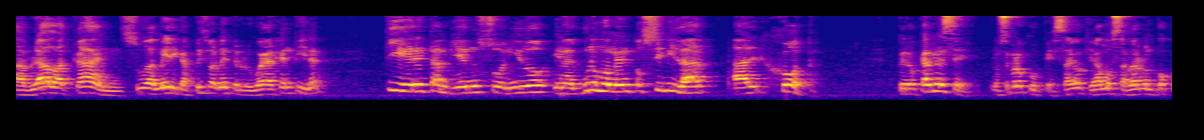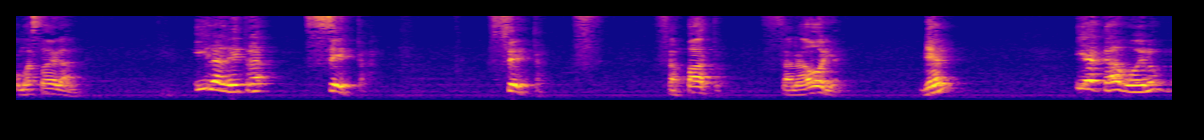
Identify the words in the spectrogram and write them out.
hablado acá en Sudamérica, principalmente en Uruguay y Argentina, tiene también un sonido en algunos momentos similar al J. Pero cálmense, no se preocupe, es algo que vamos a verlo un poco más adelante. Y la letra Z. Z. Zapato. Zanahoria. ¿Bien? Y acá, bueno,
